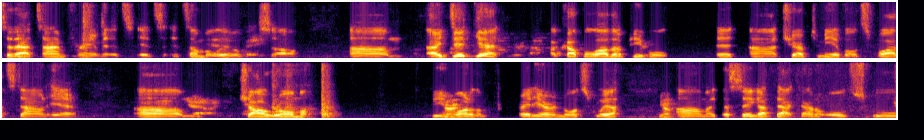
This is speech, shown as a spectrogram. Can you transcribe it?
to that time frame, and it's it's it's unbelievable. So, um, I did get a couple other people that uh, chirped me about spots down here. Um, Chow Roma being Right. one of them, right here in North Square. Yep. Um, I guess they got that kind of old school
